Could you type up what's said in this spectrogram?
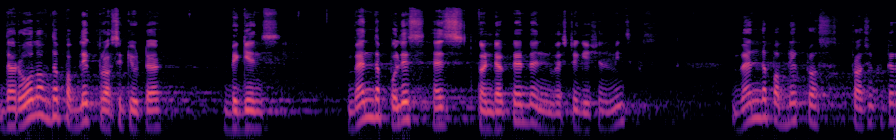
The role of the public prosecutor begins when the police has conducted the investigation means when the public pros prosecutor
